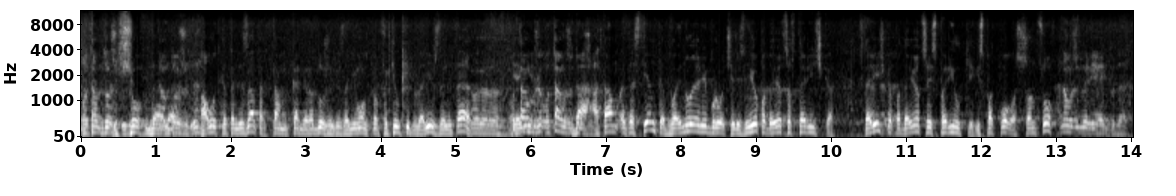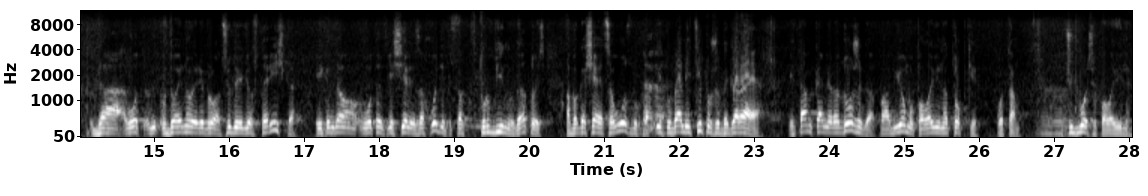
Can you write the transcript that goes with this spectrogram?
вот там дождик. Шов, да, там да. Дождик, да. А вот катализатор, там камера дожига, за него он факелки туда, видишь, залетают. Да, да, да. Вот, там они, же, вот там же Да, дождик. а там эта стенка, двойное ребро, через нее подается вторичка. Вторичка подается из парилки, из-под пола с шанцов. Она уже ныряет туда. Да, вот в двойное ребро отсюда идет вторичка, и когда он- вот эти щели заходят, как в турбину, да, то есть обогащается воздухом, и туда летит уже догорая. И там камера дожига по объему половина топки, вот там, чуть больше половины,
